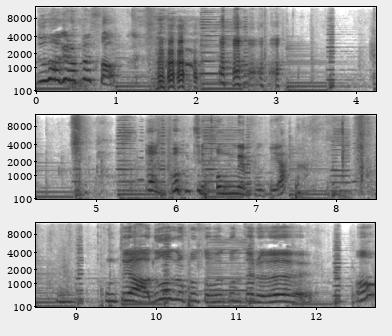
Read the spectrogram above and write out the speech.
누가 괴롭혔어? 꽁치 동네 북이야? 꽁치야 누가 괴롭혔어 우리 꽁치를 어?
